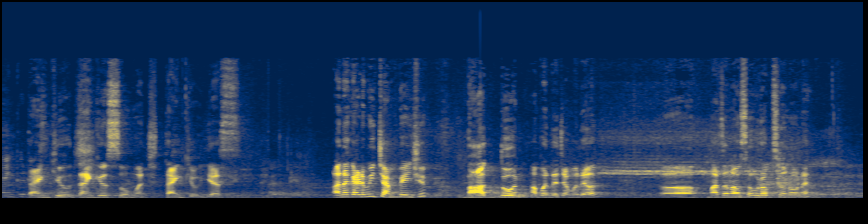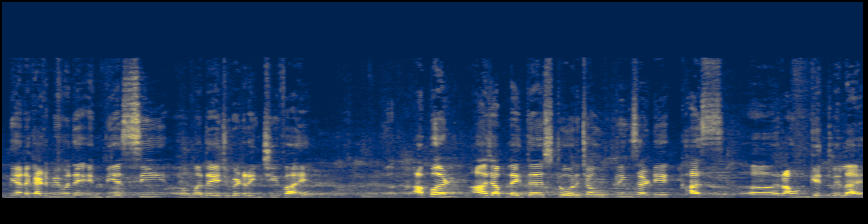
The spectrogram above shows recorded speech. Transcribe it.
thank you thank you thank you so much thank you yes Unacademy championship भाग दोन. आपण त्याच्यामध्ये आहोत. माझं नाव सौरभ सोनवणे. मी अन अकॅडमीमध्ये एम पी एस सी मध्ये एज्युकेटर इन चीफ आहे. आपण आज आपल्या इथं स्टोअरच्या ओपनिंगसाठी एक खास राऊंड घेतलेला आहे.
